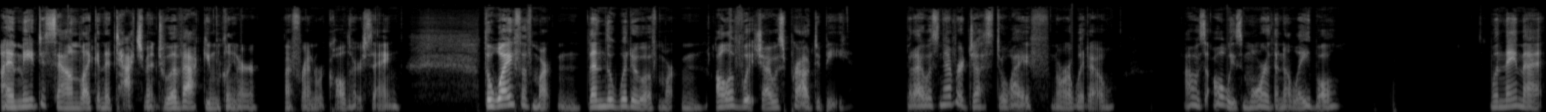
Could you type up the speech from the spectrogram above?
I am made to sound like an attachment to a vacuum cleaner, a friend recalled her saying. The wife of Martin, then the widow of Martin, all of which I was proud to be. But I was never just a wife nor a widow. I was always more than a label. When they met,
